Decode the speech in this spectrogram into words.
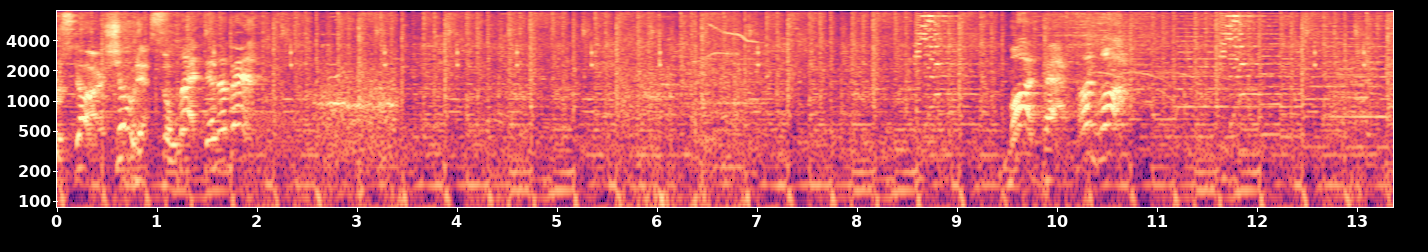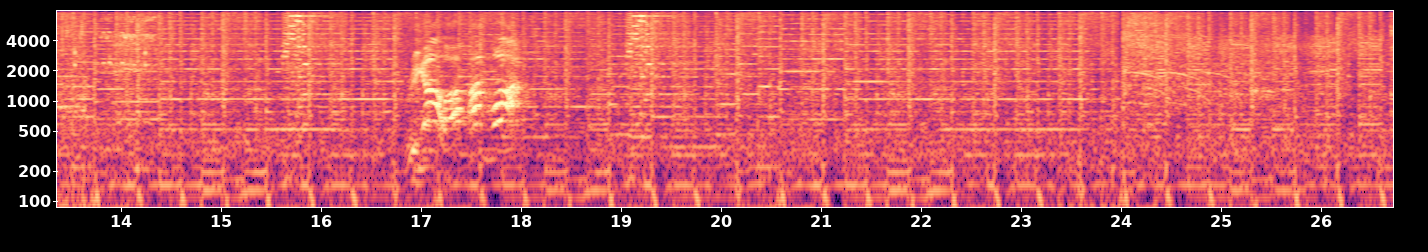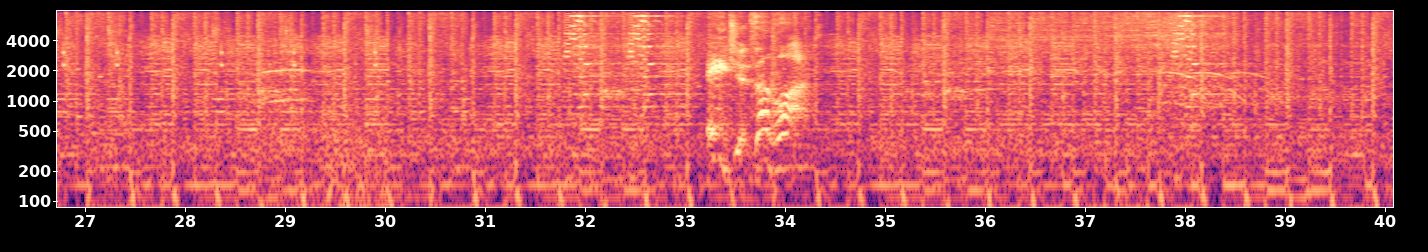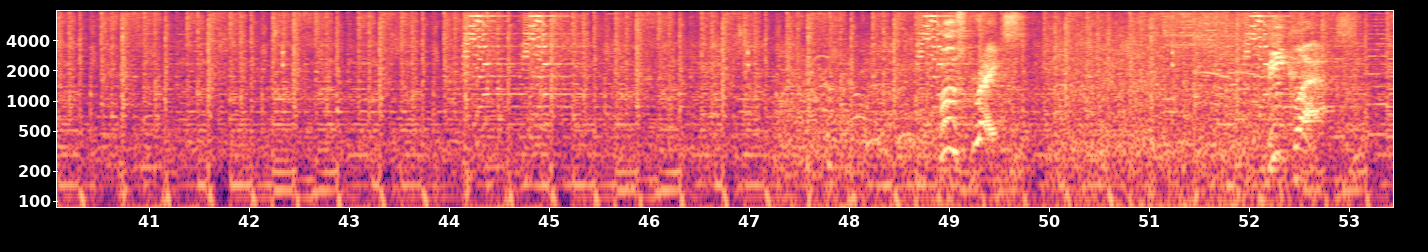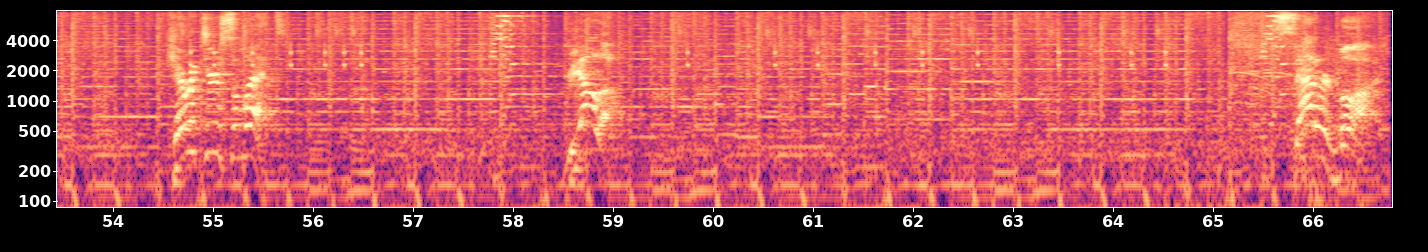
Superstar Showdown. Select an event. Mod Pack unlocked. Reala unlocked. Ages unlocked. Boost Race. B-Class. Character Select. Reala. Saturn Mod.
